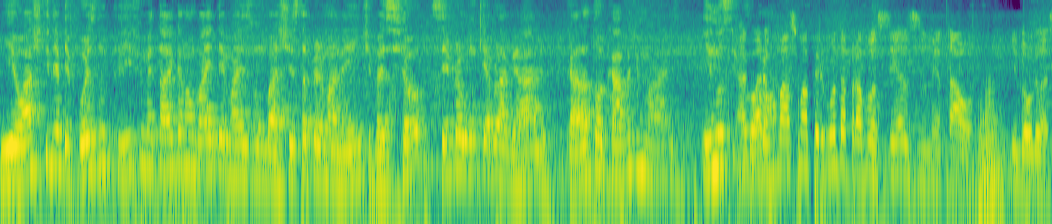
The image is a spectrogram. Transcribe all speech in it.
E eu acho que depois do Cliff Metallica não vai ter mais um baixista permanente vai ser sempre algum quebra galho o cara tocava demais. E no segundo Agora eu faço uma pergunta para vocês, Metal e Douglas.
